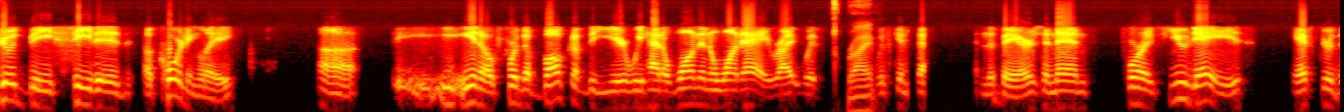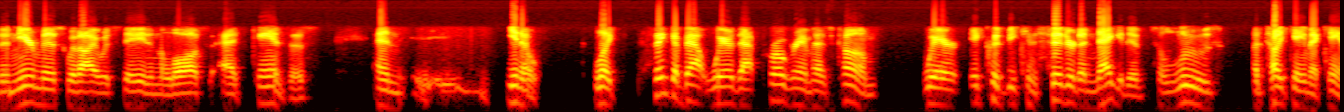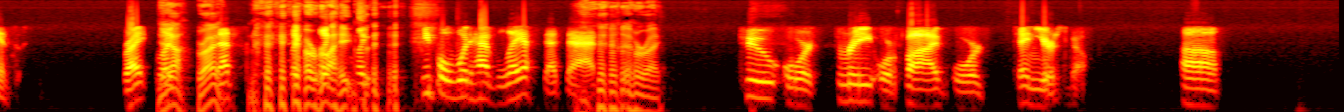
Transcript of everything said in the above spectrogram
should be seated accordingly. Uh, you know, for the bulk of the year, we had a one and a one A, right, with right with Gonzaga and the Bears, and then for a few days after the near miss with Iowa State and the loss at Kansas, and you know, like think about where that program has come, where it could be considered a negative to lose a tight game at Kansas. Right? Like, yeah, right. That's like, right. Like, like people would have laughed at that. right two or three or five or ten years ago. Uh,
